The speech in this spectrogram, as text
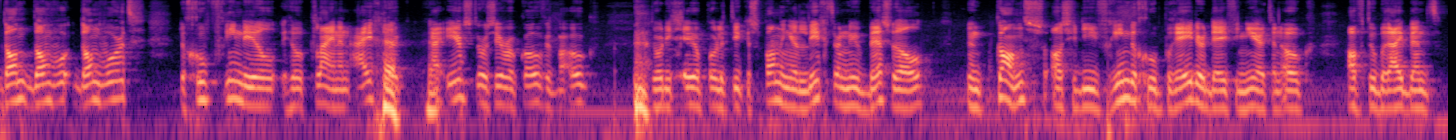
Dan, dan, dan wordt de groep vrienden heel, heel klein. En eigenlijk, ja, eerst door zero covid, maar ook door die geopolitieke spanningen, ligt er nu best wel een kans, als je die vriendengroep breder definieert en ook af en toe bereid bent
